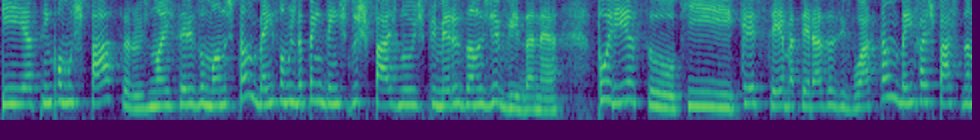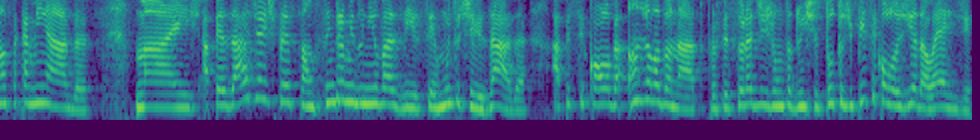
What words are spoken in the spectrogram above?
E assim como os pássaros, nós seres humanos também somos dependentes dos pais nos primeiros anos de vida, né? Por isso que crescer, bater asas e voar também faz parte da nossa caminhada. Mas, apesar de a expressão síndrome do ninho vazio ser muito utilizada, a psicóloga Angela Donato, professora adjunta do Instituto de Psicologia da UERJ,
